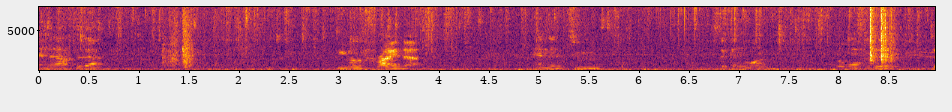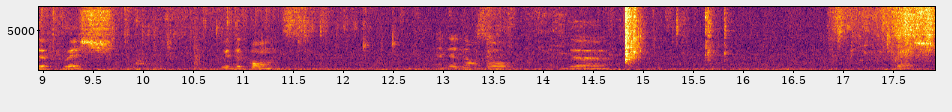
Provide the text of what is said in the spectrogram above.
And after that, we're gonna fry that. And then two, second one is the, the flesh with the bones. And then also the flesh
